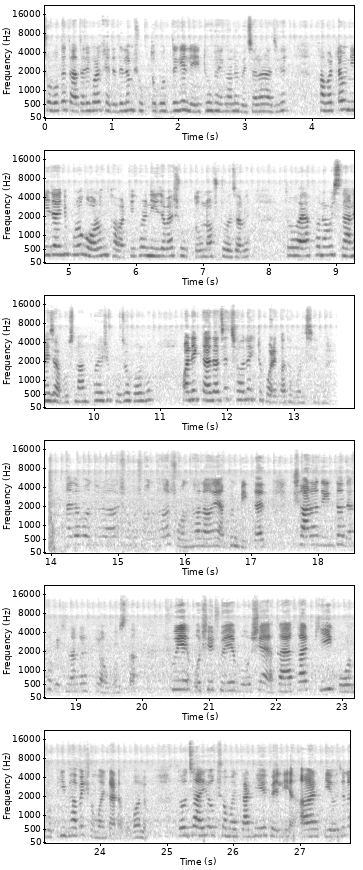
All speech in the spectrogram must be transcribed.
শুভকে তাড়াতাড়ি করে খেতে দিলাম, শুক্তো করতে গিয়ে লেটও হয়ে গেল বেচারার আজকে। খাবারটাও নিয়ে যায়নি, পুরো গরম খাবার। কী করে নিয়ে যাবে? শুক্তো নষ্ট হয়ে যাবে। তো এখন আমি স্নানে যাব। স্নান করে এসে পুজো করব। অনেক কাজ আছে, চলো একটু পরে কথা বলছি আবার। হ্যালো বন্ধুরা, শুভ সন্ধ্যা। সন্ধ্যা নয়, এখন বিকাল। সারা দিনটা দেখো বিছানাটার কি অবস্থা। শুয়ে বসে শুয়ে বসে একা একা কি করব, কীভাবে সময় কাটাবো বলো? তো যাই হোক, সময় কাটিয়ে ফেলি। আর কি ওই জন্য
